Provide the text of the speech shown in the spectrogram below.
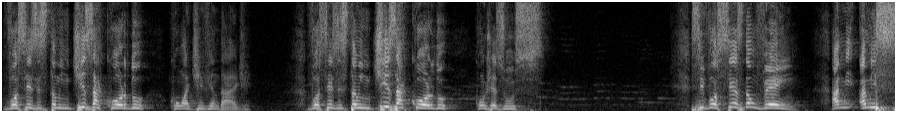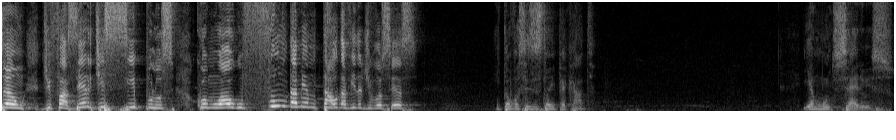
vocês estão em desacordo com a divindade. Vocês estão em desacordo com Jesus. Se vocês não veem a, a missão de fazer discípulos como algo fundamental da vida de vocês, então vocês estão em pecado. E é muito sério isso.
